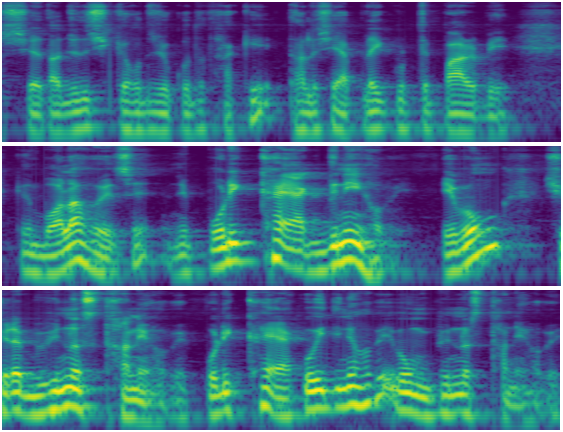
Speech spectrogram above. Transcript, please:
সে, তার যদি শিক্ষাগত যোগ্যতা থাকে, তাহলে সে অ্যাপ্লাই করতে পারবে। কিন্তু বলা হয়েছে যে পরীক্ষা একদিনেই হবে এবং সেটা বিভিন্ন স্থানে হবে। পরীক্ষা একই দিনে হবে এবং বিভিন্ন স্থানে হবে।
